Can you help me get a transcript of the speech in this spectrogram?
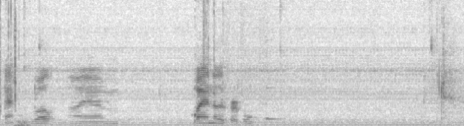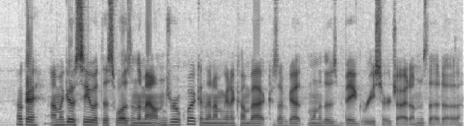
Okay, well, I am. Buy another purple. Okay, I'm gonna go see what this was in the mountains real quick, and then I'm gonna come back because I've got one of those big research items that uh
